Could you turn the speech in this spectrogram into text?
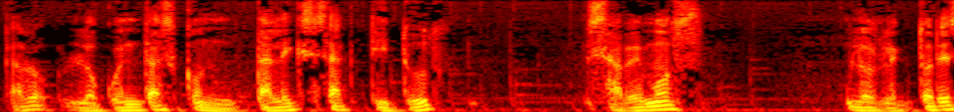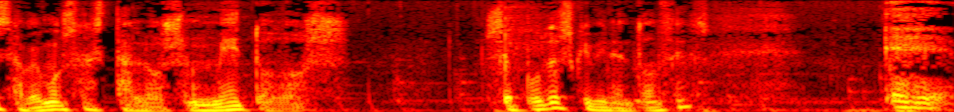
claro, lo cuentas con tal exactitud. Sabemos, los lectores sabemos hasta los métodos. ¿Se pudo escribir entonces? Eh,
